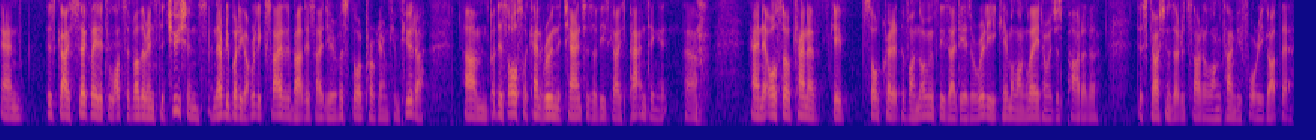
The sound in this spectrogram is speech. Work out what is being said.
and this guy circulated to lots of other institutions, and everybody got really excited about this idea of a stored program computer. Um, but this also kind of ruined the chances of these guys patenting it. Um, and it also kind of gave sole credit to von Neumann for these ideas. Already he came along later and was just part of the discussions that had started a long time before he got there.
